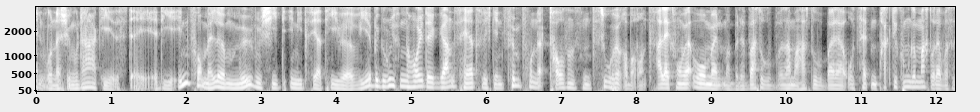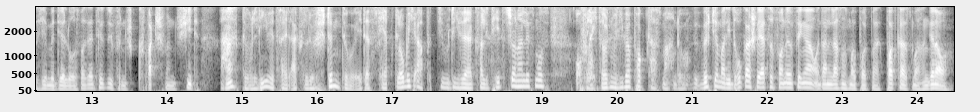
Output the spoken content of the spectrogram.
Einen wunderschönen guten Tag. Hier ist der, die informelle Möwenschied-Initiative. Wir begrüßen heute ganz herzlich den 500.000. Zuhörer bei uns. Alex, Moment, Moment mal bitte. Warst du, sag mal, hast du bei der OZ ein Praktikum gemacht oder was ist hier mit dir los? Was erzählst du für einen Quatsch, für einen Sheet? Ach du liebe Zeit, Axel, du stimmt, du. ey, Das färbt, glaube ich, ab. Du, dieser Qualitätsjournalismus. Oh, vielleicht sollten wir lieber Podcast machen, du. Wisch dir mal die Druckerschwärze von den Finger und dann lass uns mal Pod Podcast machen, genau.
